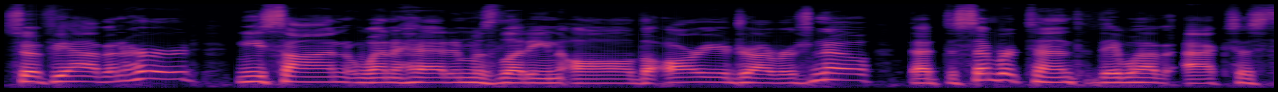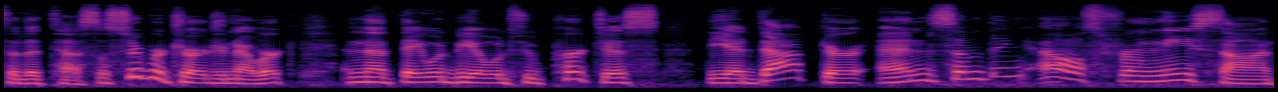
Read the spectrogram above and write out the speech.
So if you haven't heard, Nissan went ahead and was letting all the Ariya drivers know that December 10th, they will have access to the Tesla Supercharger network and that they would be able to purchase the adapter and something else from Nissan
